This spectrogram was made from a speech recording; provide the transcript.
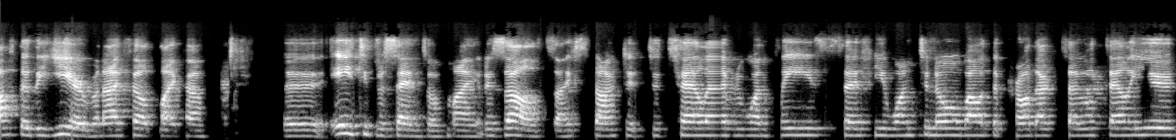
after the year when I felt like uh, uh, 80% of my results, I started to tell everyone, please, if you want to know about the products, I will tell you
